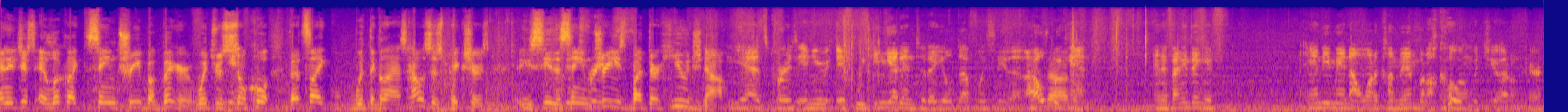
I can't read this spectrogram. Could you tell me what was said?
and it just it looked like the same tree but bigger, which was so cool. That's like with the glass houses pictures. You see the, same trees. trees, but they're huge now. yeah, it's crazy. And you, if we can get into that, you'll definitely see that. I hope That's we can. And if anything, if Andy may not want to come in, but I'll go in with you. I don't care.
